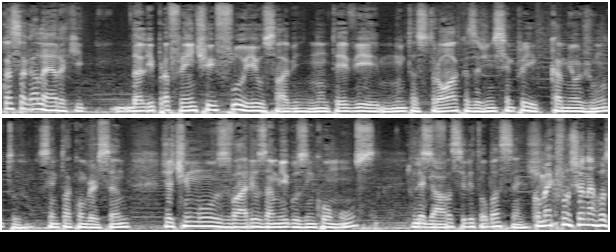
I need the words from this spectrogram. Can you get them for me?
com essa galera que dali pra frente fluiu, sabe? Não teve muitas trocas, a gente sempre caminhou junto, sempre tá conversando. Já tínhamos vários amigos em comuns. Legal. Isso facilitou bastante. Como é que funciona a, ro-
